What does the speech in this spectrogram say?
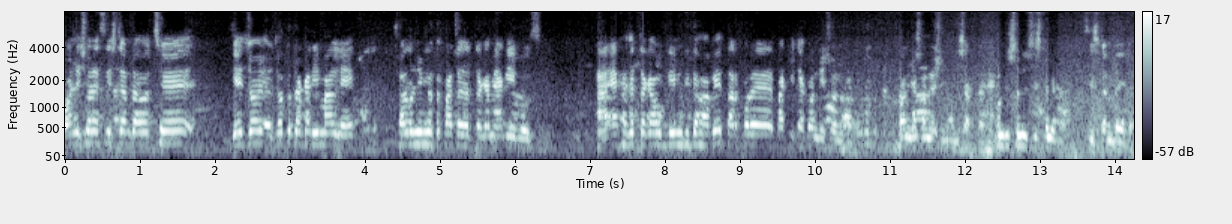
কন্ডিশনের সিস্টেমটা হচ্ছে যে যত টাকারই মাল নেয় সর্বনিম্ন তো পাঁচ হাজার টাকা আমি আগেই বলছি। আর এক হাজার টাকা অগ্রিম দিতে হবে তারপরে বাকিটা কন্ডিশন হবে। কন্ডিশনের হিসাবটা হ্যাঁ। কন্ডিশনের সিস্টেম এটা। সিস্টেমটা এটা।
